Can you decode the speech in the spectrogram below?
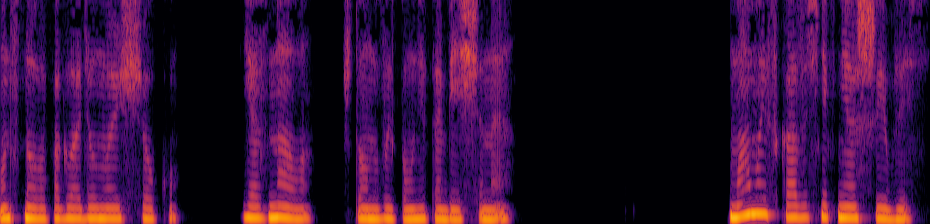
Он снова погладил мою щеку. Я знала, что он выполнит обещанное. Мама и сказочник не ошиблись.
